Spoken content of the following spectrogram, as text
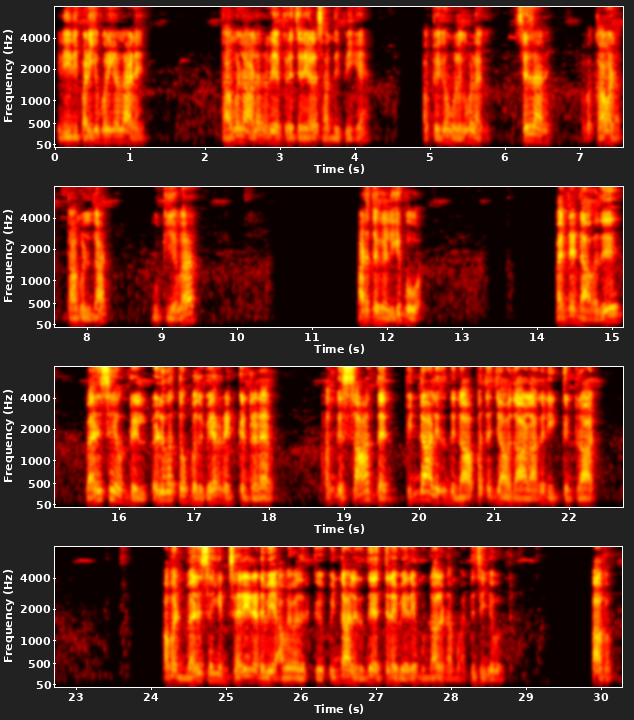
இனி நீ படிக்க போறீங்களானே தமிழால் நிறைய பிரச்சனைகளை சந்திப்பீங்க. அப்பங்க உங்களுக்கு விளங்கும். சரிதானே? அப்போ கவனம் தமிழ் தான் முக்கியமா? அடுத்த கேள்விக்கு போவோம். பன்னெண்டாவது வரிசை ஒன்றில் 79 பேர் நிற்கின்றனர். அங்கு சாந்தன் பின்னாலிருந்து நாற்பத்தஞ்சாவது ஆளாக நிற்கின்றான். அவன் வரிசையின் சரி நடுவே அமைவதற்கு பின்னாலிருந்து எத்தனை பேரை முன்னால் இடமாற்றம் செய்ய வேண்டும்? பாபம்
